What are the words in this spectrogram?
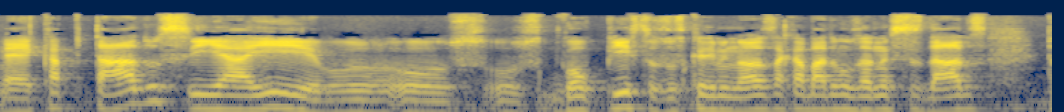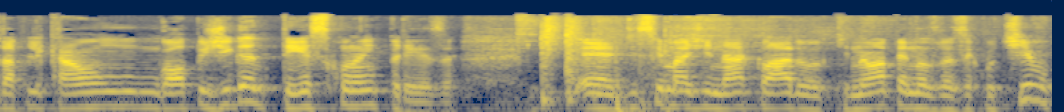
é, captados e aí os, os, golpistas, os criminosos acabaram usando esses dados para aplicar um golpe gigantesco na empresa. É de se imaginar, claro, que não apenas o executivo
